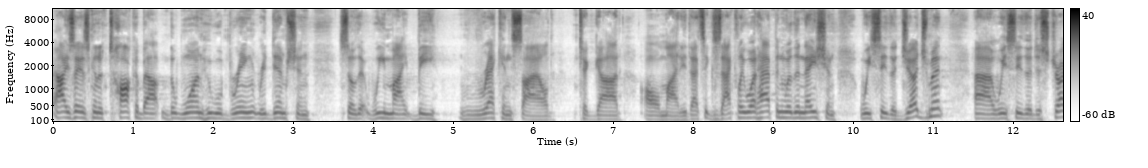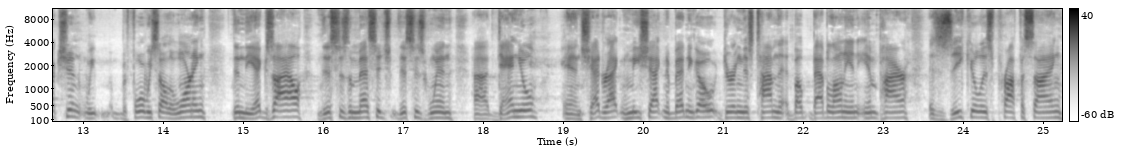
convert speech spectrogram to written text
Isaiah is going to talk about the one who will bring redemption so that we might be reconciled to God Almighty. That's exactly what happened with the nation. We see the judgment, uh, we see the destruction. We, before we saw the warning, then the exile. This is the message. This is when uh, Daniel and Shadrach and Meshach and Abednego during this time, the Babylonian Empire. Ezekiel is prophesying.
